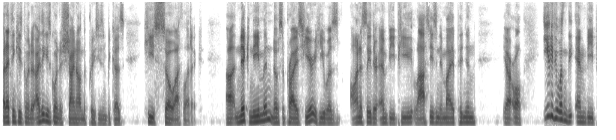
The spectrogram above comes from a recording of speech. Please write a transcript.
But I think he's going to, I think he's going to shine out in the preseason because he's so athletic. Uh, Nick Niemann, no surprise here. He was honestly their MVP last season, in my opinion. Yeah, well, even if he wasn't the MVP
